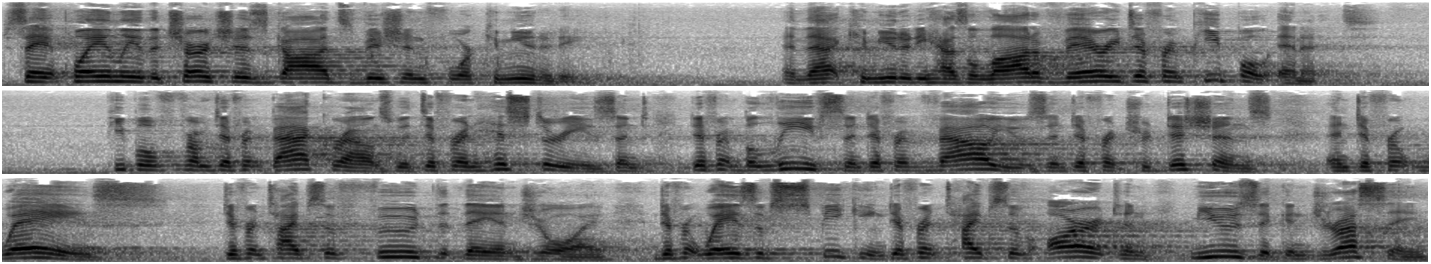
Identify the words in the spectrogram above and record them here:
To say it plainly, the church is God's vision for community. And that community has a lot of very different people in it. People from different backgrounds with different histories and different beliefs and different values and different traditions and different ways, different types of food that they enjoy, different ways of speaking, different types of art and music and dressing.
